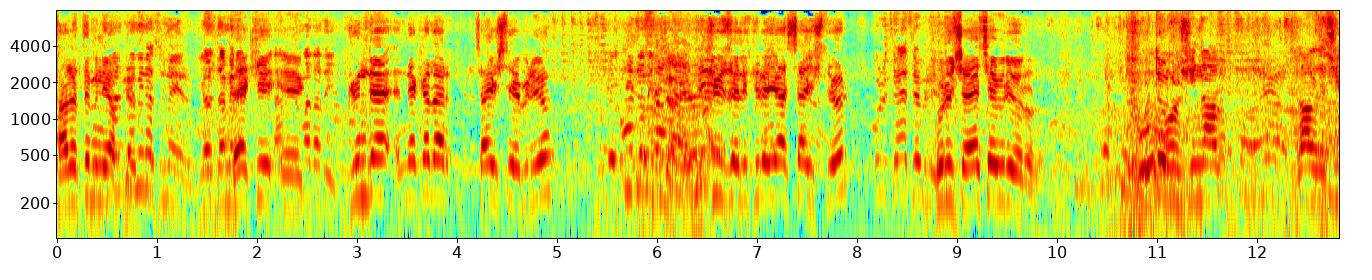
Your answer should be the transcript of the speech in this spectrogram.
tanıtımını yapıyorsunuz. gözlemine sunuyoruz. Gözlemine. Peki e, Tanıtıma da değil. günde ne kadar çay işleyebiliyor? 250 kilo. 250 kilo yaş çay işliyor. Kuru çaya çeviriyor. Kuru çaya çeviriyor onu. Orijinal Lazlışı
